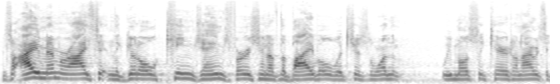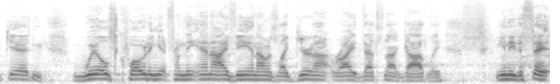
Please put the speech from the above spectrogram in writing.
And so I memorized it in the good old King James Version of the Bible, which is the one that we mostly carried when I was a kid. And Will's quoting it from the NIV, and I was like, You're not right. That's not godly. You need to say it,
